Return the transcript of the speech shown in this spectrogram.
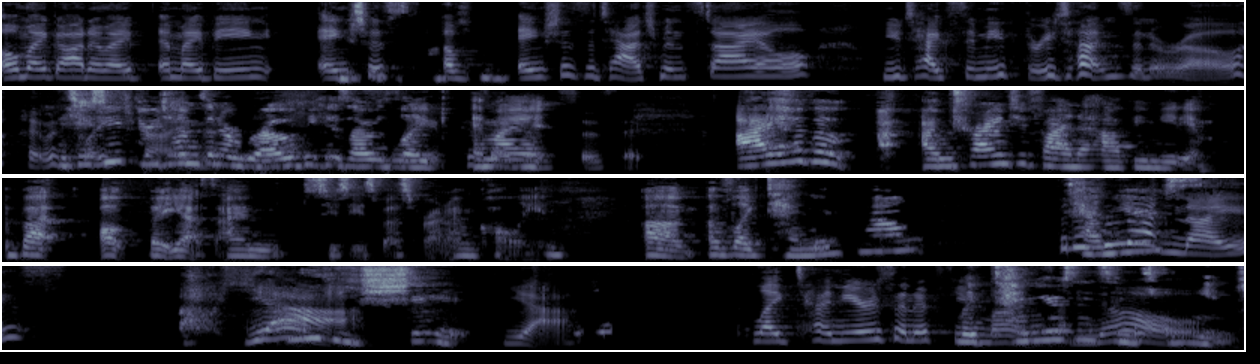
"Oh my god, am I am I being anxious of anxious attachment style?" You texted me three times in a row. I was like, three times in a row because I was like, "Am I?" So sick. I have a. I'm trying to find a happy medium, but oh, but yes, I'm Suzy's best friend. I'm Colleen. Um, of like ten years now. But 10 years. nice Oh, yeah. Holy shit. Yeah. Like 10 years and a few like months. 10 years and some change.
